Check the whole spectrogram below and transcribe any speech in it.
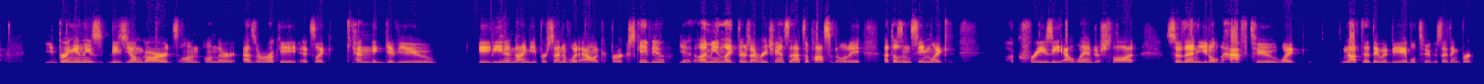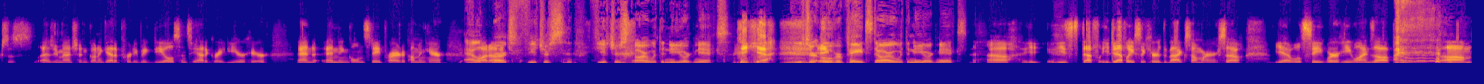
you bring in these these young guards on on their as a rookie. It's like, can they give you eighty to ninety percent of what Alec Burks gave you? Yeah, I mean, like, there's every chance that's a possibility. That doesn't seem like a crazy outlandish thought. So then you don't have to like. Not that they would be able to, because I think Burks is, as you mentioned, going to get a pretty big deal since he had a great year here and ending Golden State prior to coming here. Alec But, uh, future future star with the New York Knicks, yeah, future Ex- overpaid star with the New York Knicks. Uh, he he's definitely he definitely secured the bag somewhere. So yeah, we'll see where he winds up. um,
